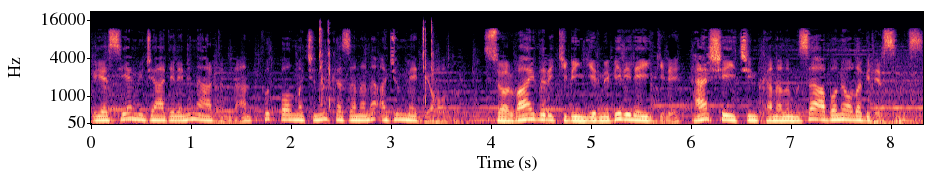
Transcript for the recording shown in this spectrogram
Kıyasıya mücadelenin ardından futbol maçının kazananı Acun Medya oldu. Survivor 2021 ile ilgili her şey için kanalımıza abone olabilirsiniz.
